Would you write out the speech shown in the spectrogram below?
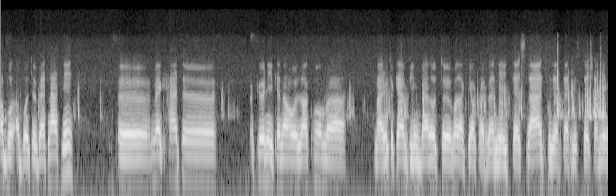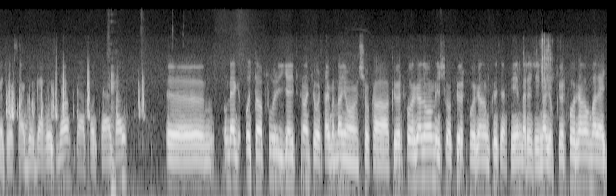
abból, abból többet látni. Meg hát a környéken, ahol lakom, mármint a kempingben, ott valaki akar venni egy Teslát, ugye természetesen Németországból behozva, tehát használtan meg ott a ugye itt Franciaországban nagyon sok a körforgalom, és a körforgalom közepén, mert ez egy nagyobb körforgalom, van egy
